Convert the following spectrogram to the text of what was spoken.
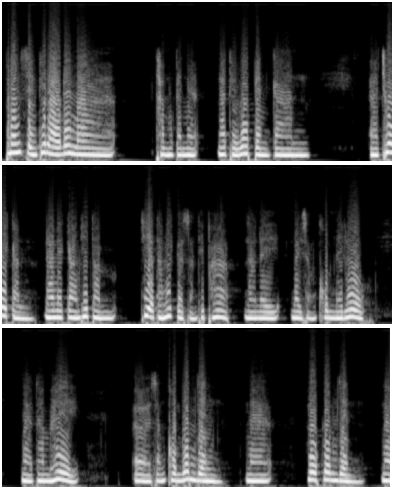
เพราะฉะนั้นสิ่งที่เราได้มาทำกันเนี่ยนะถือว่าเป็นการ ช่วยกันนะในการที่ทำที่จะทำให้เกิดสันติภาพนะในในสังคมในโลกนะทำให้สังคมร่มเย็นนะโลกร่มเย็นนะ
